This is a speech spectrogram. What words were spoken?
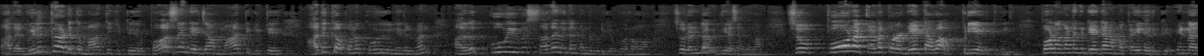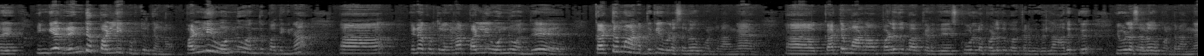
அதை விழுக்காடுக்கு மாற்றிக்கிட்டு பர்சன்டேஜாக மாற்றிக்கிட்டு அதுக்கப்புறம் குவிவு நிகழ்வன் அதை குவிவு சதவீதம் கண்டுபிடிக்க போகிறோம் ஸோ ரெண்டாவது வித்தியாசம் இதுதான் ஸோ போன கணக்கோட டேட்டாவை அப்படியே எடுத்துக்கணும் போன கணக்கு டேட்டா நம்ம கையில் இருக்குது என்னது? இங்கே ரெண்டு பள்ளி கொடுத்துருக்காங்க. பள்ளி ஒன்று வந்து பார்த்திங்கன்னா என்ன கொடுத்துருக்காங்கன்னா பள்ளி ஒன்று வந்து கட்டுமானத்துக்கு இவ்வளோ செலவு பண்ணுறாங்க கட்டுமானம் பழுது பார்க்கறது ஸ்கூலில் பழுது பார்க்கறது இதெல்லாம் அதுக்கு இவ்வளோ செலவு பண்ணுறாங்க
